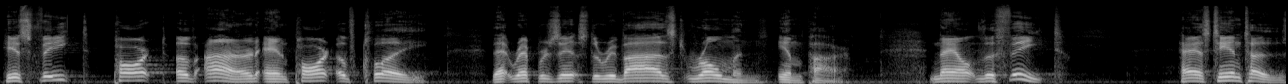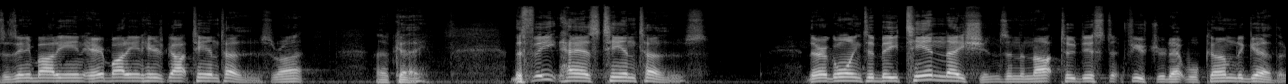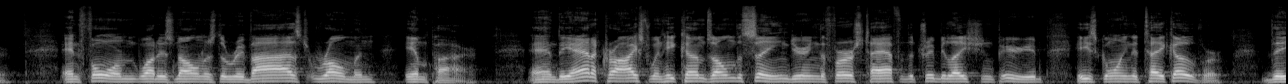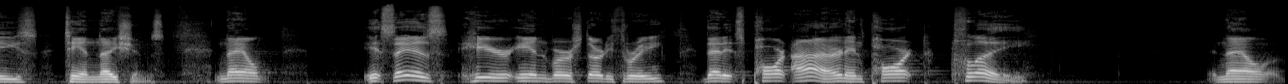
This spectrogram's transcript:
His feet, part of iron and part of clay, that represents the revised Roman Empire. Now, the feet has ten toes. Is anybody in everybody in here's got ten toes, right? Okay. The feet has ten toes there are going to be ten nations in the not too distant future that will come together and form what is known as the revised Roman Empire. And the Antichrist, when he comes on the scene during the first half of the tribulation period, he's going to take over these ten nations. Now, it says here in verse 33 that it's part iron and part clay. Now,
